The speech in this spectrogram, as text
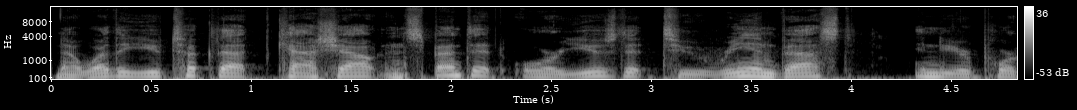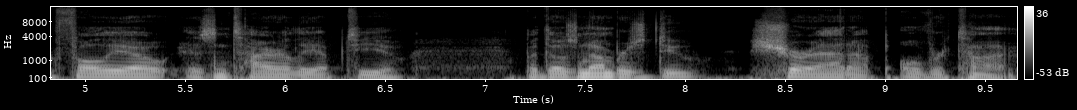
Now, whether you took that cash out and spent it or used it to reinvest into your portfolio is entirely up to you. But those numbers do sure add up over time.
